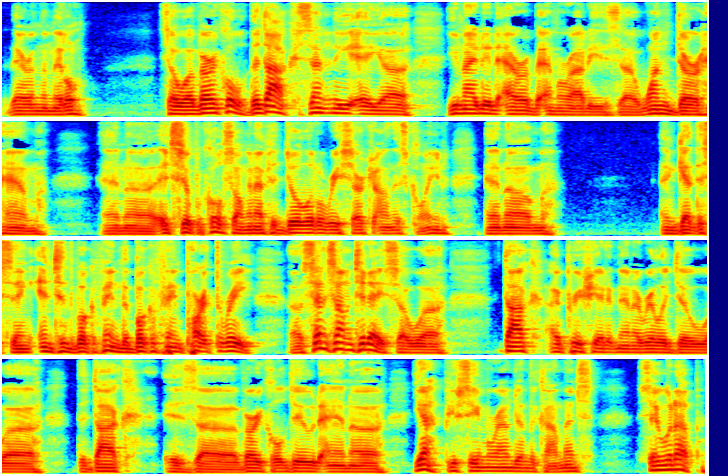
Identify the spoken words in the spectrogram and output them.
there in the middle. So uh, very cool. The doc sent me a uh, United Arab Emirates, uh, one dirham. And uh, it's super cool. So I'm going to have to do a little research on this coin and um and get this thing into the Book of Fame. The Book of Fame Part 3. Uh, send something today. So, Doc, I appreciate it, man. I really do. the Doc is a very cool dude. And yeah, if you see him around in the comments, say what up.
